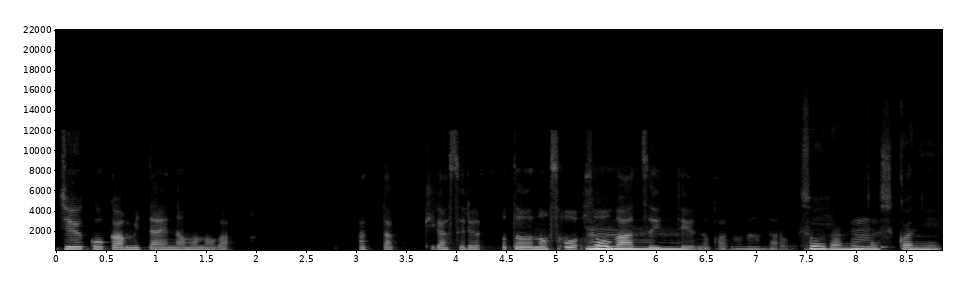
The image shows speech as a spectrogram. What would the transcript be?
重厚感みたいなものがあった気がする。音の層、層が厚いっていうのかな、なんだろう。そうだね、うん確かに。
